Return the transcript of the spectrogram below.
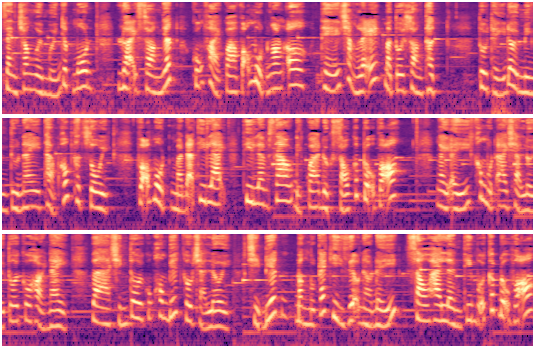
dành cho người mới nhập môn. Loại xoàng nhất cũng phải qua võ 1 ngon ơ. Thế chẳng lẽ mà tôi xoàng thật Tôi thấy đời mình từ nay thảm khốc thật rồi. Võ một mà đã thi lại thì làm sao để qua được 6 cấp độ võ? Ngày ấy không một ai trả lời tôi câu hỏi này và chính tôi cũng không biết câu trả lời, chỉ biết bằng một cách kỳ diệu nào đấy, sau hai lần thi mỗi cấp độ võ,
